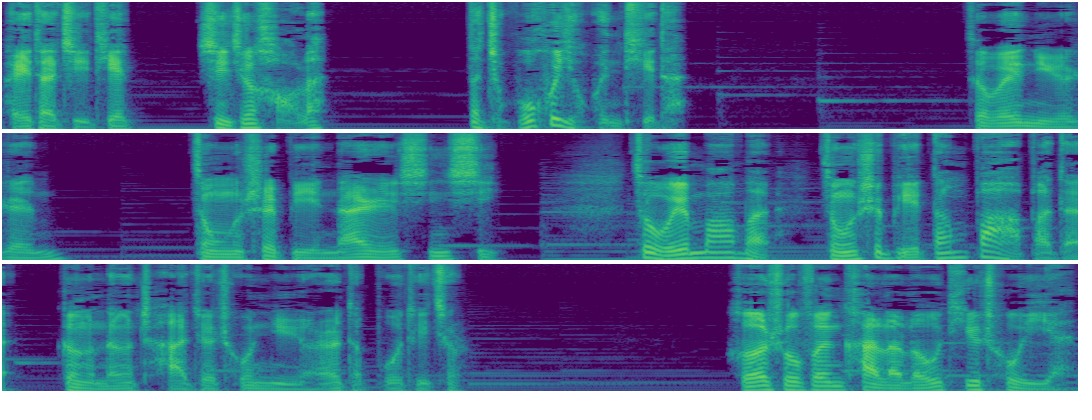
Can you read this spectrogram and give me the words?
陪他几天，心情好了。那就不会有问题的。作为女人，总是比男人心细；作为妈妈，总是比当爸爸的更能察觉出女儿的不对劲儿。何淑芬看了楼梯处一眼，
